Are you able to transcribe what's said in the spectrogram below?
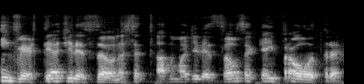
inverter a direção, né? Você tá numa direção, você quer ir para outra.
